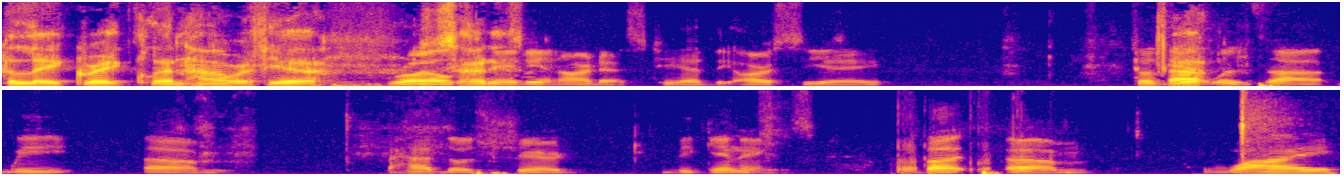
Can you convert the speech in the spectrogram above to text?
The late great Glenn Howarth, yeah. Royal Canadian artist. He had the RCA. So that was uh, we um, had those shared beginnings, but um, why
